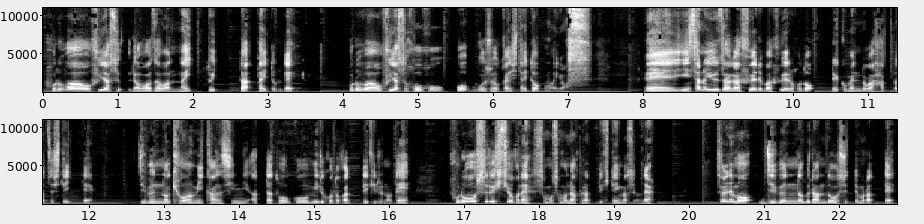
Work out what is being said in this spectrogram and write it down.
フォロワーを増やす裏技はないといったタイトルで、フォロワーを増やす方法をご紹介したいと思います。えインスタのユーザーが増えれば増えるほど、レコメンドが発達していって、自分の興味関心に合った投稿を見ることができるので、フォローする必要がね、そもそもなくなってきていますよね。それでも自分のブランドを知ってもらって、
